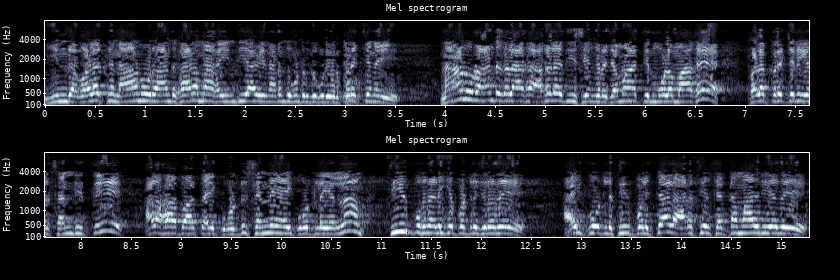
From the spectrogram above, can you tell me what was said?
இந்த வழக்கு நானூறு ஆண்டு காலமாக இந்தியாவில் நடந்து கொண்டிருக்கக்கூடிய ஒரு பிரச்சனை. நானூறு ஆண்டுகளாக அகலதீஸ் என்கிற ஜமாத்தின் மூலமாக பல பிரச்சனைகள் சந்தித்து அலகாபாத் ஹைகோர்ட் சென்னை ஹைகோர்ட்ல எல்லாம் தீர்ப்புகள் அளிக்கப்பட்டிருக்கிறது. ஹைகோர்ட்ல தீர்ப்பளித்தால் அரசியல் சட்டம் மாதிரி அது.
